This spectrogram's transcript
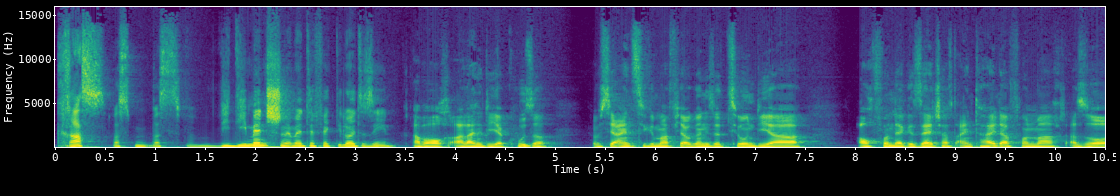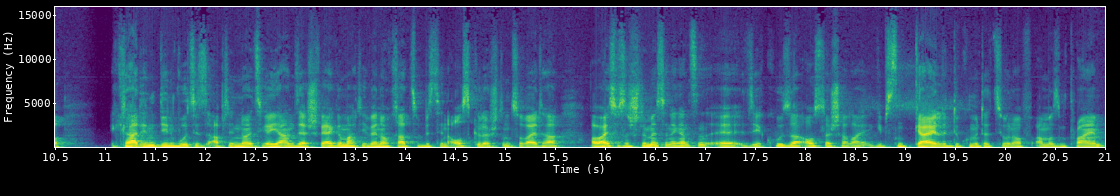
krass, was, was, wie die Menschen im Endeffekt die Leute sehen. Aber auch alleine die Yakuza. Das ist die einzige Mafia-Organisation, die ja auch von der Gesellschaft einen Teil davon macht. Also klar, den, den wurde es jetzt ab den 90er Jahren sehr schwer gemacht. Die werden auch gerade so ein bisschen ausgelöscht und so weiter. Aber weißt du, was das Schlimme ist in der ganzen äh, Yakuza-Auslöscherei? Gibt es eine geile Dokumentation auf Amazon Prime.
